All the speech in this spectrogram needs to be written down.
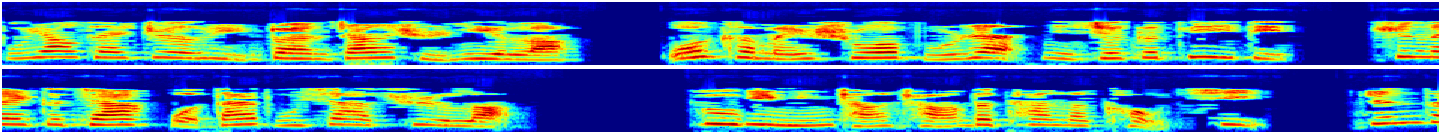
不要在这里断章取义了，我可没说不认你这个弟弟，是那个家我待不下去了。陆一鸣长长的叹了口气，真的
